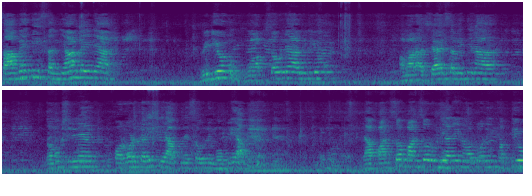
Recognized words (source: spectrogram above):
સામેથી સંજ્ઞાન લઈને આ વિડીયોનું, હું આપ સૌને આ વીડિયો અમારા શહેર સમિતિના પ્રમુખશ્રીને ફોરવર્ડ કરીશ એ આપને સૌને મોકલી આપે. આ પાંચસો પાંચસો રૂપિયાની નોટોની થપ્પીઓ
